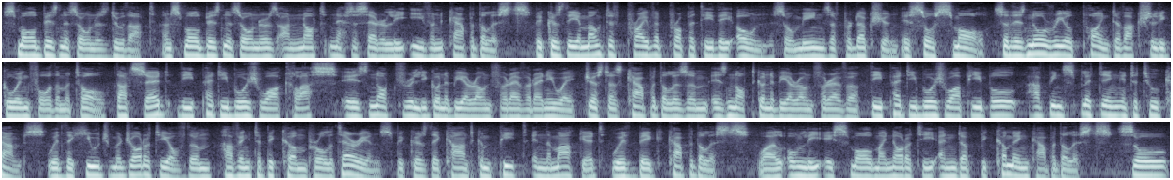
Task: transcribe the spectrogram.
Small business owners do that. And small business owners are not necessarily even capitalists because the amount of private property they own, so means of production, is so small. So there's no real point of actually going for them at all. That said, the petty bourgeois class is not really going to be around forever anyway, just as capitalism is not going to be around forever. The petty bourgeois people have been splitting into two camps, with the huge majority of them having to become proletarians because they can't compete compete in the market with big capitalists, while only a small minority end up becoming capitalists. So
